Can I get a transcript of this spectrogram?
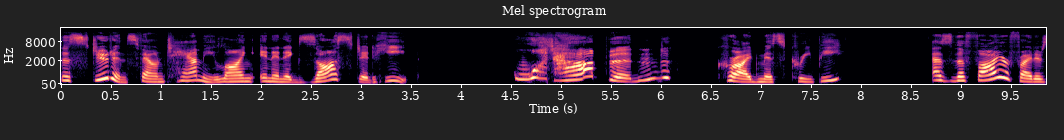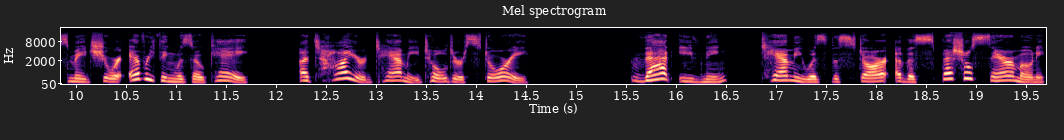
The students found Tammy lying in an exhausted heap. What happened? cried Miss Creepy. As the firefighters made sure everything was okay, a tired Tammy told her story. That evening, Tammy was the star of a special ceremony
